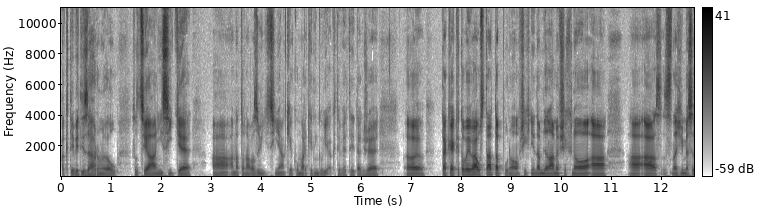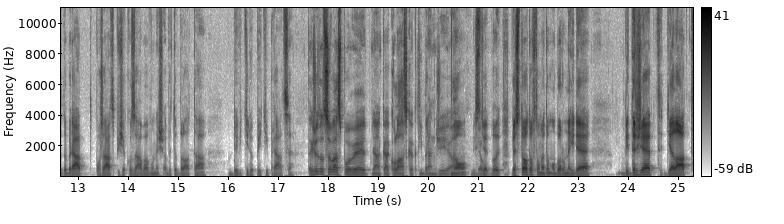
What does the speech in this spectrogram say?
aktivity zahrnují sociální sítě a, a na to navazující nějaké jako marketingové aktivity. Takže eh, tak, jak to bývá u startupu, no, všichni tam děláme všechno a, a, a snažíme se to brát pořád spíš jako zábavu, než aby to byla ta od 9 do 5 práce. Takže to, co vás je nějaká jako láska k té branži. A, no, jistě. Jo? Bez toho to v tomhle oboru nejde. Jo. Vydržet, dělat,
